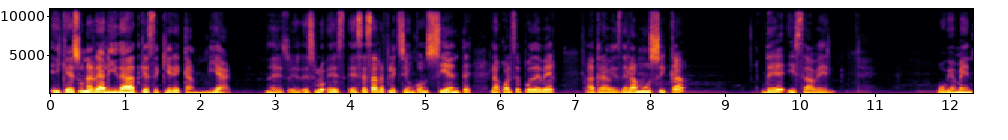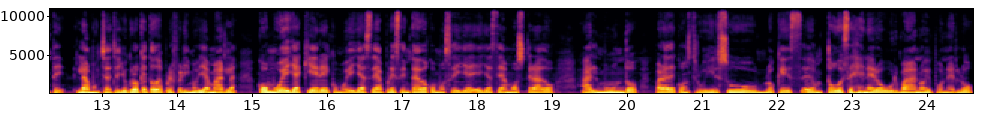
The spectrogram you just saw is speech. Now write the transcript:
y que es una realidad que se quiere cambiar. Es, es, esa reflexión consciente la cual se puede ver a través de la música de Isabel. Obviamente, la muchacha. Yo creo que todos preferimos llamarla como ella quiere, como ella se ha presentado, como ella, ella se ha mostrado al mundo para deconstruir su, lo que es eh, todo ese género urbano y ponerlo,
